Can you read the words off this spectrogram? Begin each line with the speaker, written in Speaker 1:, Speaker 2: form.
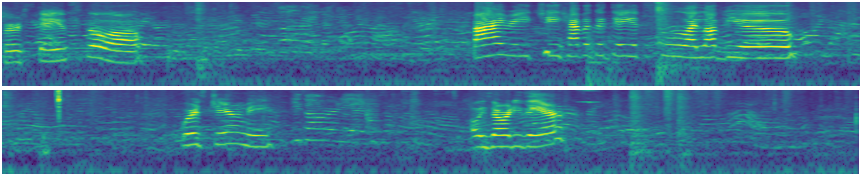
Speaker 1: First day of school. Bye, Richie. Have a good day at school. I love you. Where's Jeremy?
Speaker 2: He's already in.
Speaker 1: Oh, he's already there?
